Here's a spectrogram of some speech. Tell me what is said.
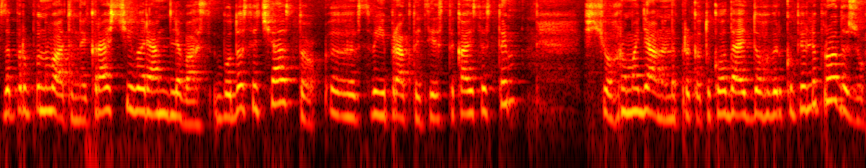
запропонувати найкращий варіант для вас. Бо досить часто е, в своїй практиці я стикаюся з тим, що громадяни, наприклад, укладають договір купівлі-продажу,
